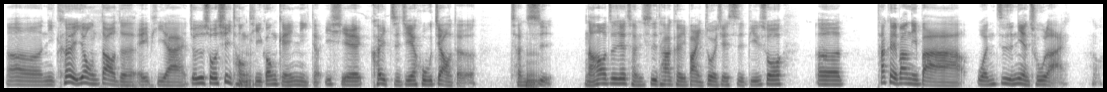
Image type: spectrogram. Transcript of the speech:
呃，你可以用到的 API，就是说系统提供给你的一些可以直接呼叫的程式，然后这些程式它可以帮你做一些事，比如说呃，它可以帮你把文字念出来哦，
